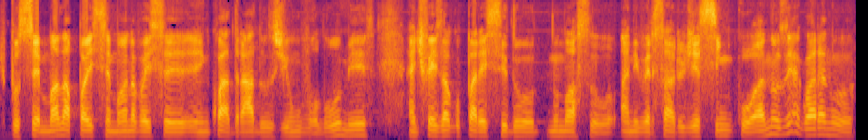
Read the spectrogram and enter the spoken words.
Tipo, semana após semana vai ser enquadrados de um volume. A gente fez algo parecido no nosso aniversário de 5 anos e agora no.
